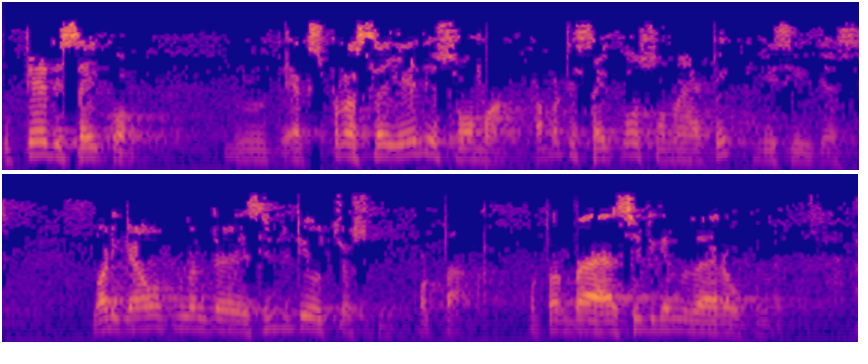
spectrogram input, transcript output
పుట్టేది సైకో. ఎక్స్ప్రెస్ అయ్యేది సోమా. కాబట్టి సైకోసోమాటిక్ డిసీజెస్. వాడికి ఏమవుతుందంటే ఎసిడిటీ వచ్చేస్తుంది పొట్ట. పొట్టంతా యాసిడ్ కింద తయారవుతుంది. ఆ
